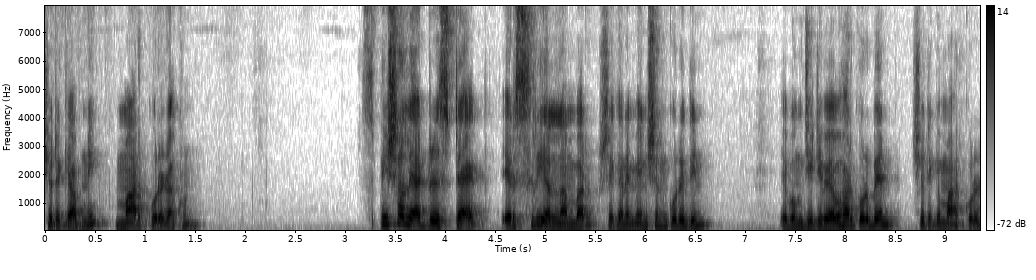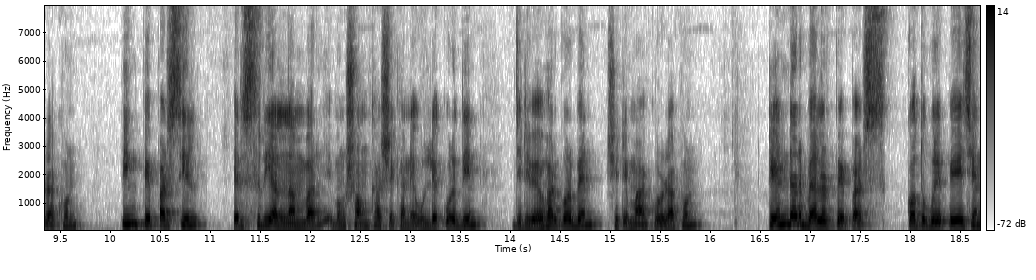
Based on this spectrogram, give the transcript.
সেটাকে আপনি মার্ক করে রাখুন। স্পেশাল অ্যাড্রেস ট্যাগ এর সিরিয়াল নাম্বার সেখানে মেনশন করে দিন এবং যেটি ব্যবহার করবেন সেটাকে মার্ক করে রাখুন। পিঙ্ক পেপার সিল এর সিরিয়াল নাম্বার এবং সংখ্যা সেখানে উল্লেখ করে দিন, যেটি ব্যবহার করবেন সেটি মার্ক করে রাখুন। টেন্ডার ব্যালট পেপার্স কতগুলি পেয়েছেন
